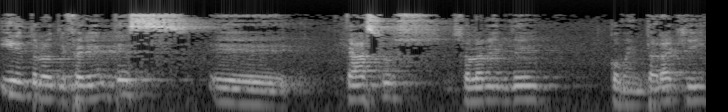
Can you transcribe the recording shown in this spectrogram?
Y entre los diferentes eh, casos, solamente comentar aquí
